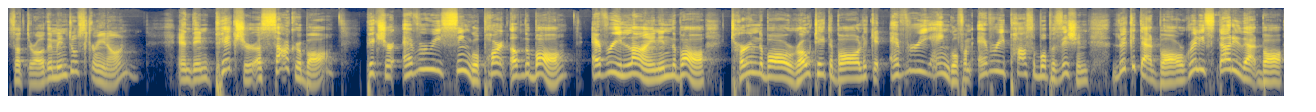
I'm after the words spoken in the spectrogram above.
So throw the mental screen on, and then picture a soccer ball. Picture every single part of the ball every line in the ball, turn the ball, rotate the ball, look at every angle from every possible position, look at that ball, really study that ball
